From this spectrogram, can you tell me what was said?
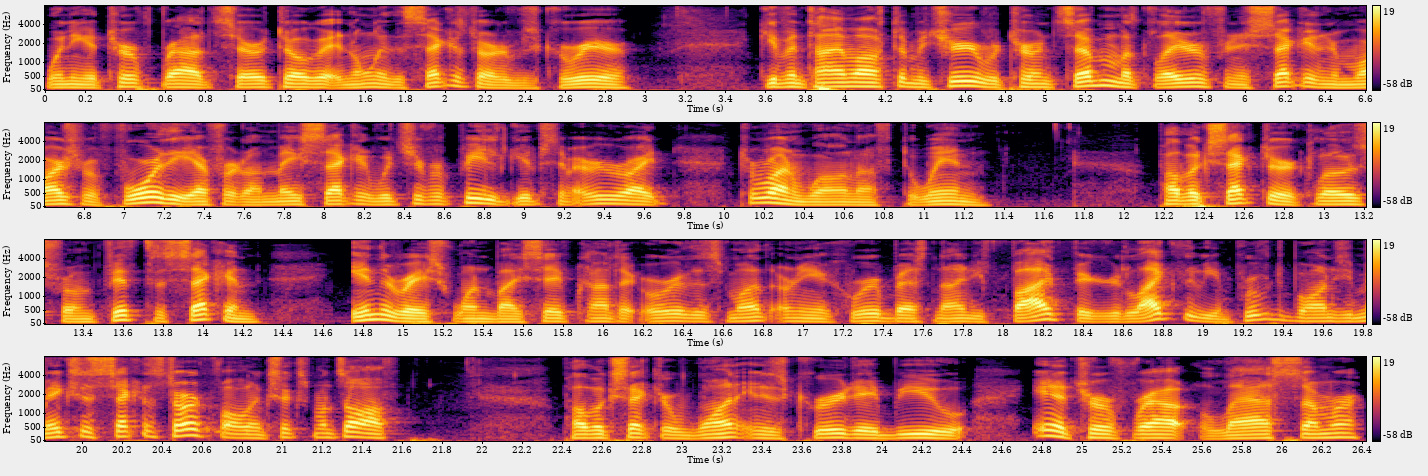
winning a turf route at Saratoga in only the second start of his career. Given time off to mature, he returned seven months later and finished second in March before the effort on May 2nd, which, if repeated, gives him every right to run well enough to win. Public Sector closed from fifth to second in the race won by Safe Conduct earlier this month, earning a career best 95 figure, likely to be improved upon as he makes his second start following six months off. Public Sector won in his career debut in a turf route last summer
